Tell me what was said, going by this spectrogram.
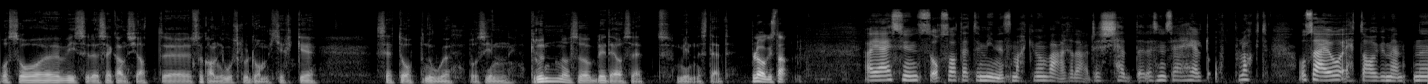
og så viser det seg kanskje at eh, så kan jo Oslo domkirke sette opp noe på sin grunn, og så blir det også et minnested. Blågestad. Ja, jeg syns også at dette minnesmerket må være der det skjedde. Det syns jeg er helt opplagt. Og så er jo et av argumentene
